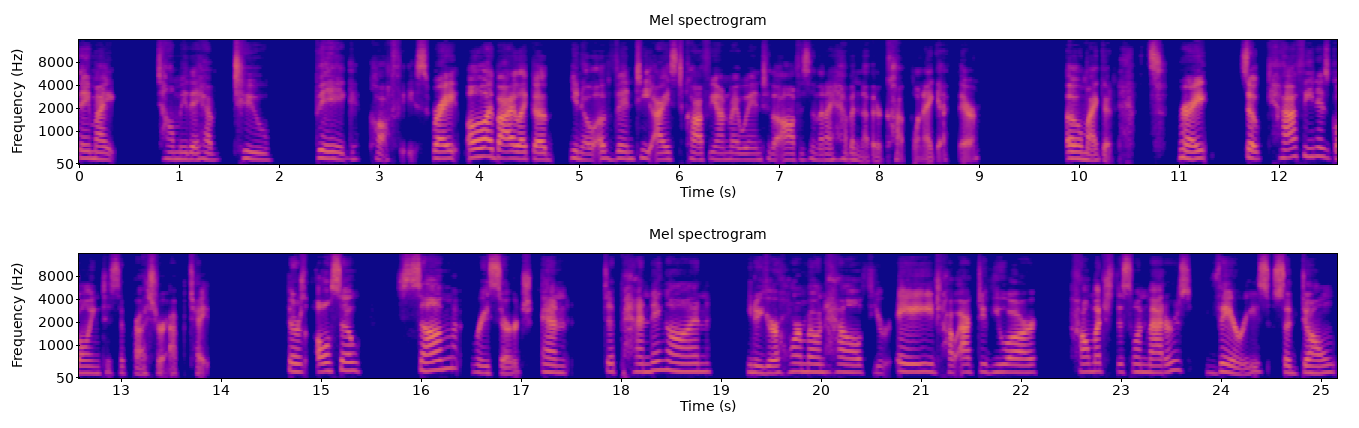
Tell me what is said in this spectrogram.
They might tell me they have two big coffees, right? Oh, I buy like a, you know, a venti iced coffee on my way into the office and then I have another cup when I get there. Oh my goodness, right? So caffeine is going to suppress your appetite. There's also some research and depending on, you know, your hormone health, your age, how active you are, how much this one matters varies. So don't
